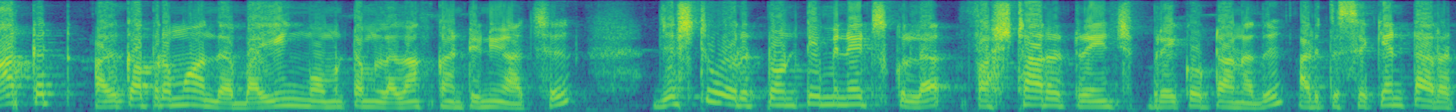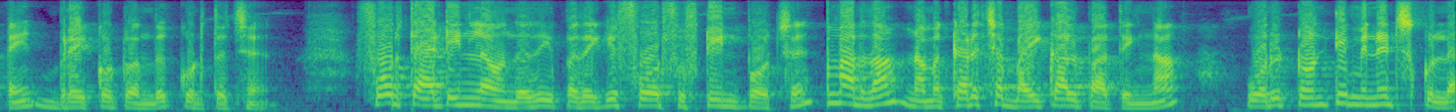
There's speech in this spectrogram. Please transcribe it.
மார்க்கெட் அதுக்கப்புறமும் அந்த பையிங் மொமெண்டமில் தான் கண்டினியூ ஆச்சு. ஜஸ்ட் ஒரு டுவெண்ட்டி மினிட்ஸ்க்குள்ளே first target range break out ஆனது அடுத்து second target time break out வந்து கொடுத்துச்சு. ஃபோர் தேர்ட்டீனில் வந்தது இப்போதைக்கு ஃபோர் ஃபிஃப்டீன் போச்சு. இந்த மாதிரி தான் நம்ம கிடைச்ச பைக்கால் பார்த்தீங்கன்னா ஒரு டுவெண்ட்டி மினிட்ஸ்க்குள்ள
